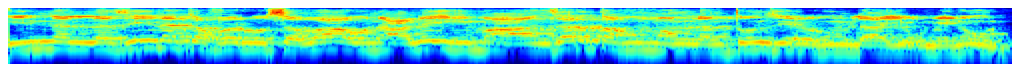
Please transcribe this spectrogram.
ఇన్నల్లజీన కఫరు సవాఉన్ అలైహిం ఆంజర్తహుం అం లం తుంజిరహుం లా యుమినూన్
